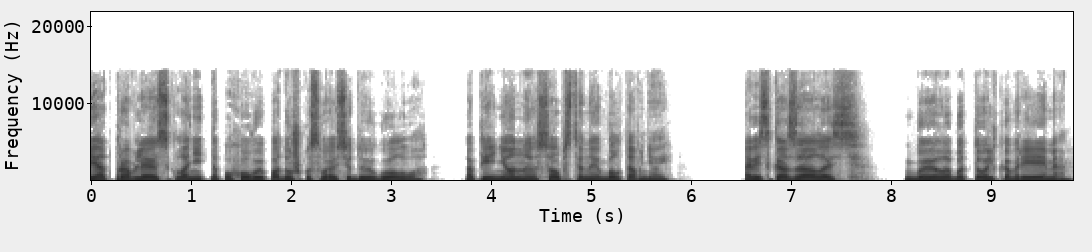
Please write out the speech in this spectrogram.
я отправляюсь склонить на пуховую подушку свою седую голову, опьяненную собственной болтовней. А ведь казалось, было бы только время.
